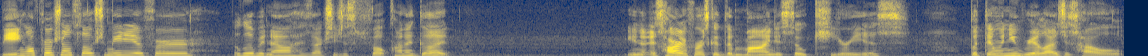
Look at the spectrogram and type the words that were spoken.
being off personal social media for a little bit now has actually just felt kind of good. You know, it's hard at first because the mind is so curious, but then when you realize just how,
